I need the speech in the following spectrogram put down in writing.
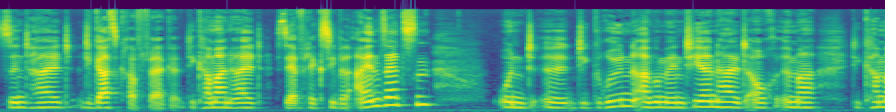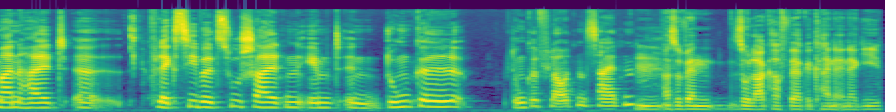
sind halt die Gaskraftwerke. Die kann man halt sehr flexibel einsetzen. Und äh, die Grünen argumentieren halt auch immer, die kann man halt äh, flexibel zuschalten, eben in Dunkel, Dunkelflautenzeiten. Hm, also wenn Solarkraftwerke keine Energie.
